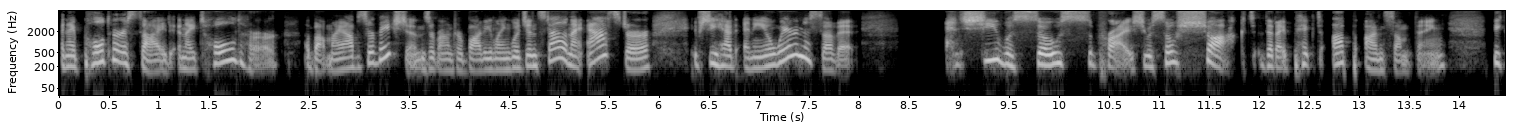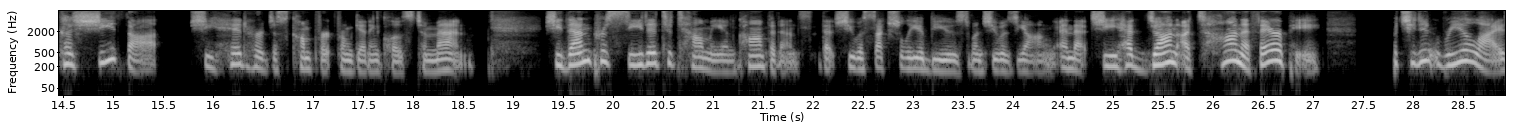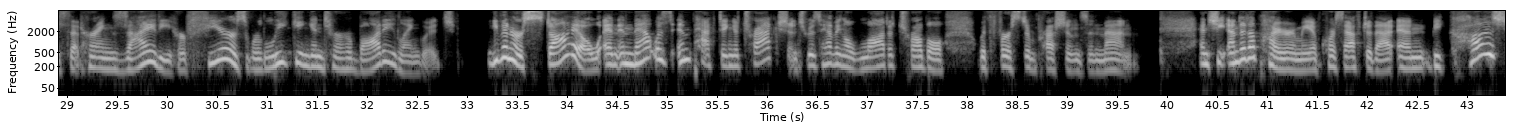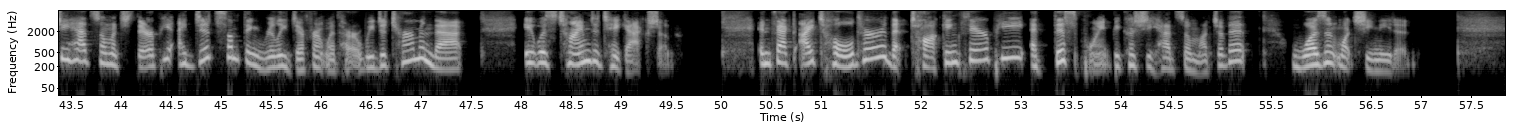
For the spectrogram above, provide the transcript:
And I pulled her aside and I told her about my observations around her body language and style. And I asked her if she had any awareness of it. And she was so surprised. She was so shocked that I picked up on something because she thought she hid her discomfort from getting close to men. She then proceeded to tell me in confidence that she was sexually abused when she was young and that she had done a ton of therapy, but she didn't realize that her anxiety, her fears were leaking into her body language even her style and and that was impacting attraction she was having a lot of trouble with first impressions in men and she ended up hiring me, of course, after that. And because she had so much therapy, I did something really different with her. We determined that it was time to take action. In fact, I told her that talking therapy at this point, because she had so much of it, wasn't what she needed.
